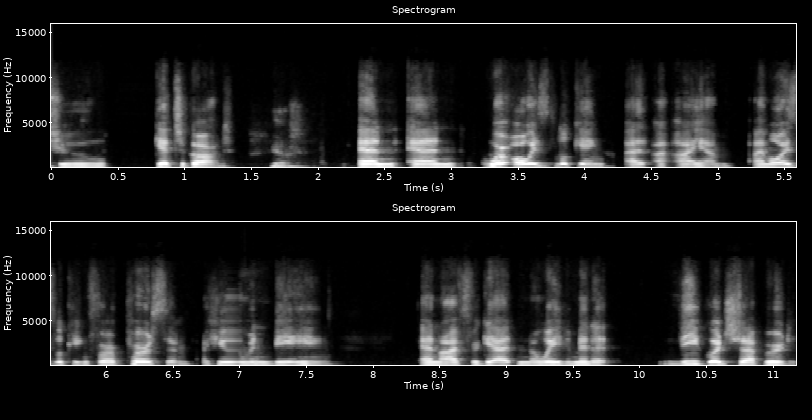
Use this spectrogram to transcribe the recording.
to get to God. Yes. And and we're always looking. I, I am. I'm always looking for a person, a human being, and I forget. No, wait a minute. The Good Shepherd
